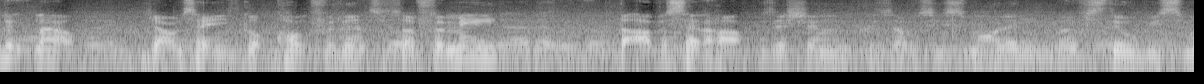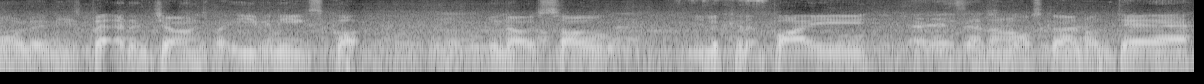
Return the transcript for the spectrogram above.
Look now, you know what I'm saying? He's got confidence. So for me, the other centre half position, because obviously Smalling will still be Smalling. He's better than Jones, but even he's got, you know. So you're looking at Bailly. I don't know what's going on there.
